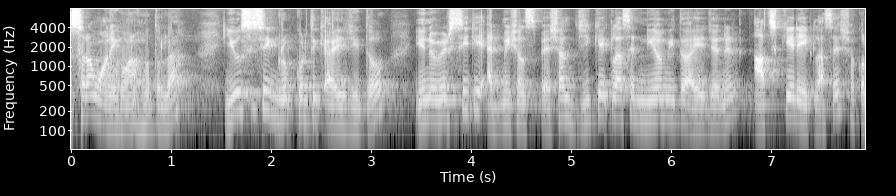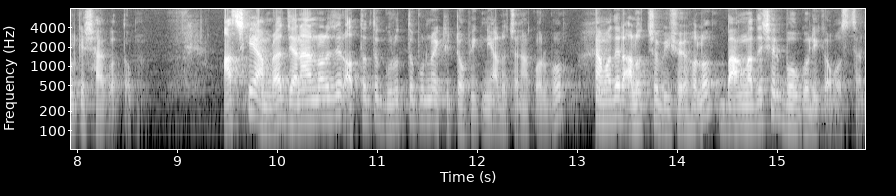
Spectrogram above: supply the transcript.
আসসালামু আলাইকুম রহমতুল্লাহ। ইউসিসি গ্রুপ কর্তৃক আয়োজিত ইউনিভার্সিটি অ্যাডমিশন স্পেশাল জিকে ক্লাসের নিয়মিত আয়োজনের আজকের এই ক্লাসে সকলকে স্বাগতম। আজকে আমরা জেনারেল নলেজের অত্যন্ত গুরুত্বপূর্ণ একটি টপিক নিয়ে আলোচনা করব। আমাদের আলোচ্য বিষয় হলো বাংলাদেশের ভৌগোলিক অবস্থান।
